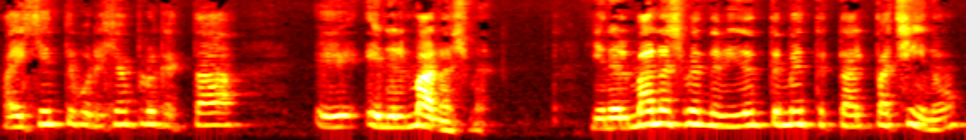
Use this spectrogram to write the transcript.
hay gente, por ejemplo, que está eh, en el management. Y en el management, evidentemente, está el Pacino,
